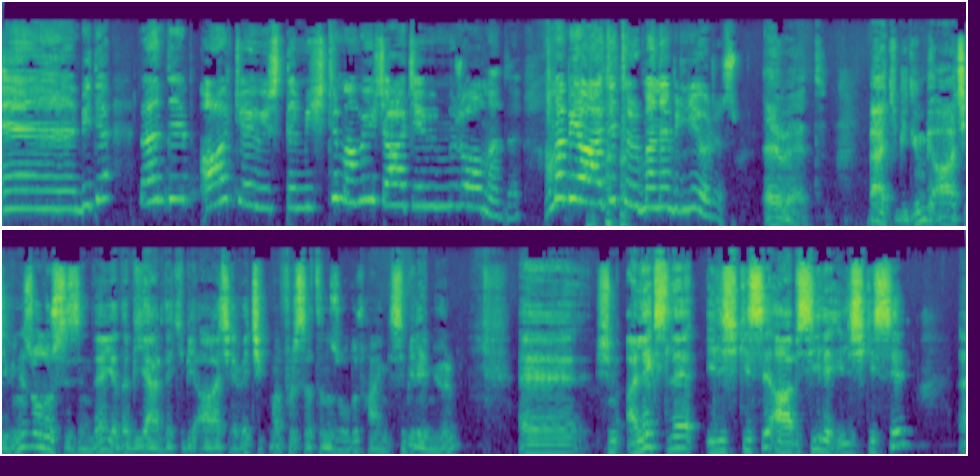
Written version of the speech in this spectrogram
Ee, bir de ben de hep ağaç ev istemiştim ama hiç ağaç evimiz olmadı. Ama bir ağaca tırmanabiliyoruz. Evet. Belki bir gün bir ağaç eviniz olur sizin de ya da bir yerdeki bir ağaç eve çıkma fırsatınız olur. Hangisi bilemiyorum. Ee, şimdi Alex'le ilişkisi, abisiyle ilişkisi e,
